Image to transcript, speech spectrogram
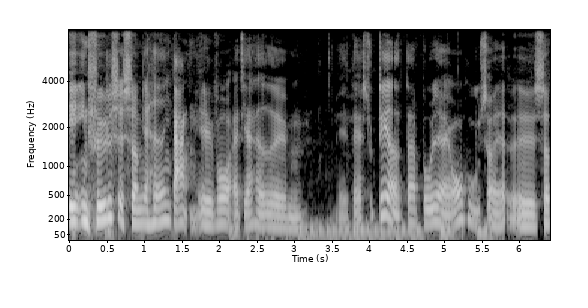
øh, en følelse, som jeg havde engang, øh, hvor at jeg havde, øh, da jeg studerede, der boede jeg i Aarhus, og jeg, øh, så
